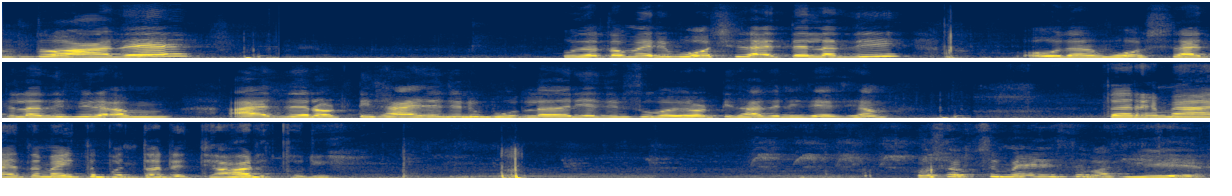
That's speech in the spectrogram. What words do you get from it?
पीटीएम तो आ दे उधर तो मेरी बहुत शिकायतें लगी। उधर बहुत शिकायतें लगी फिर हम आए थे रोटी खाए थे जिन्हें भूख लग रही है जिन्हें सुबह भी रोटी खा देनी चाहिए थी हम। तेरे में आए थे मैं तो बनता देते यार थोड़ी। और सबसे मेन इससे बात ये है।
